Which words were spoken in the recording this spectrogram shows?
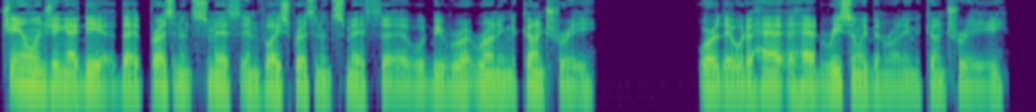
challenging idea that President Smith and Vice President Smith uh, would be r- running the country, or they would have ha- had recently been running the country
